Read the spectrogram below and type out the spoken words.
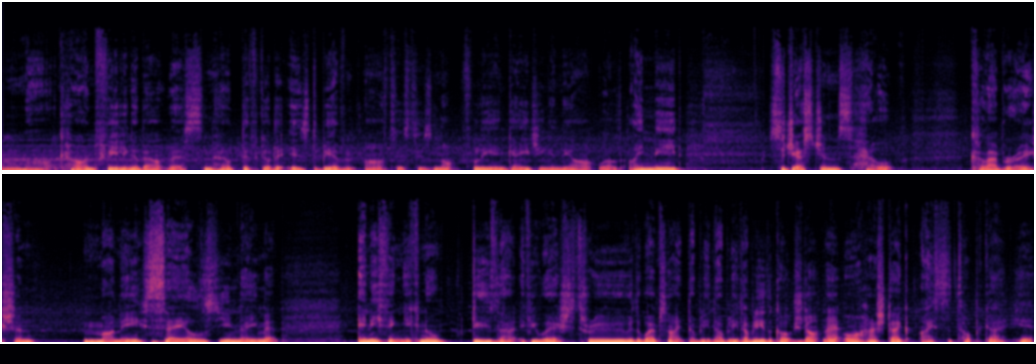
mark how I'm feeling about this and how difficult it is to be of an artist who's not fully engaging in the art world. I need suggestions, help, collaboration, money, sales, you name it, anything. You can all do that if you wish through the website www.theculture.net or hashtag isotopica here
